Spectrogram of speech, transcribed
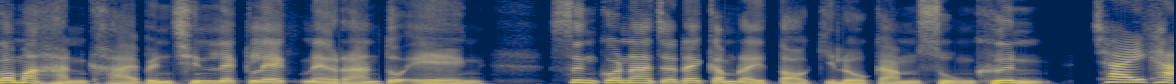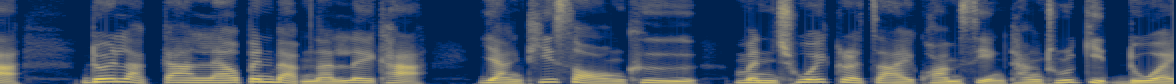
ก็มาหั่นขายเป็นชิ้นเล็กๆ ในร้านตัวเอง ซึ่งก็น่าจะได้กำไรต่อกิโลกรรัมสูงขึ้น ใช่ค่ะ โดยหลักการแล้วเป็นแบบนั้นเลยค่ะ อย่างที่ 2 คือ มันช่วยกระจายความเสี่ยงทางธุรกิจด้วย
